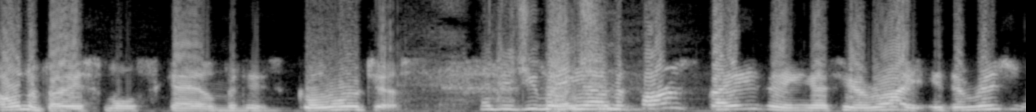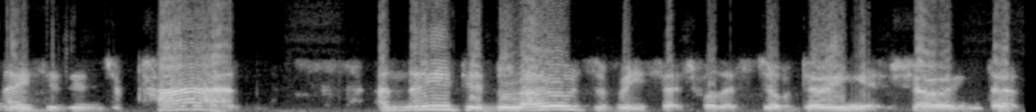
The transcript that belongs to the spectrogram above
on a very small scale, but it's gorgeous. And did you So, yeah, mention? the forest bathing, as you're right, it originated in Japan, and they did loads of research. Well, they're still doing it, showing that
